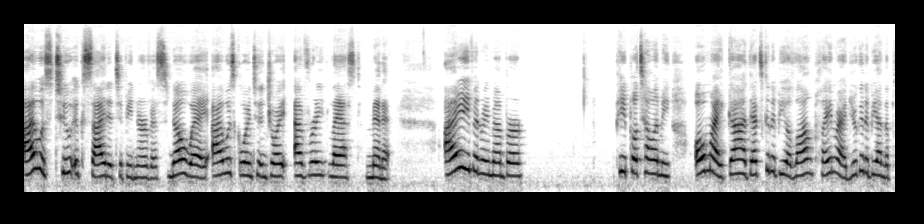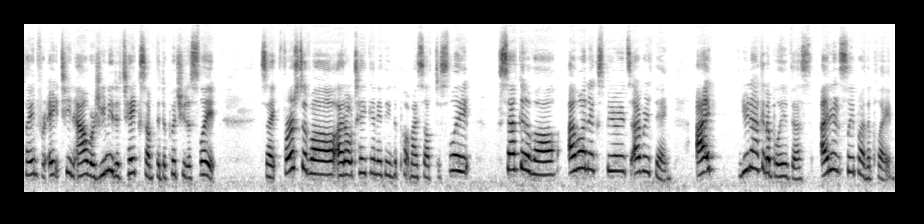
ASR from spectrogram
I was too excited to be nervous. No way. I was going to enjoy every last minute. I even remember people telling me, oh my God, that's going to be a long plane ride. You're going to be on the plane for 18 hours. You need to take something to put you to sleep. It's like, first of all, I don't take anything to put myself to sleep. Second of all, I want to experience everything. I, you're not going to believe this. I didn't sleep on the plane.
